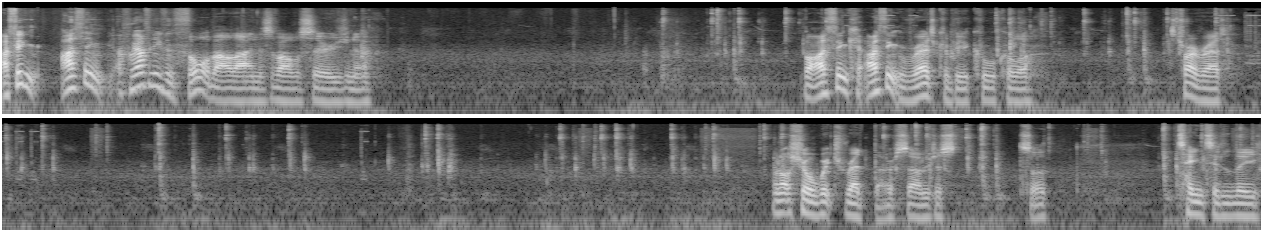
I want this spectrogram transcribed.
I think I think we haven't even thought about that in the survival series, you know. But I think I think red could be a cool color. Let's try red. Not sure which red though, so I'm just sort of taintedly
